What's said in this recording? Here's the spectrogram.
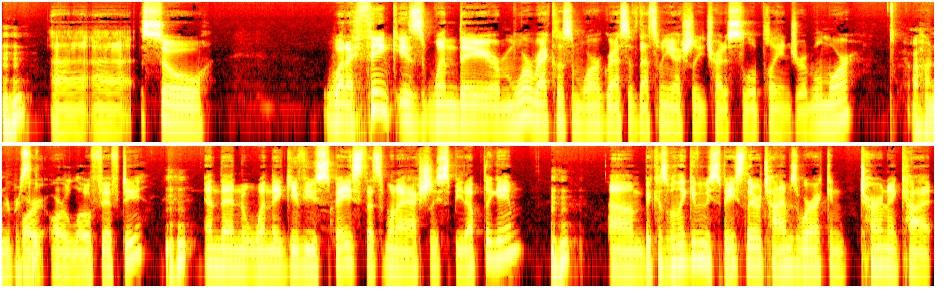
Mhm. Uh, uh, so what I think is when they are more reckless and more aggressive, that's when you actually try to slow play and dribble more. 100% or or low 50 Mhm. and then when they give you space that's when i actually speed up the game. Mhm. um, because when they give me space there are times where i can turn and cut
